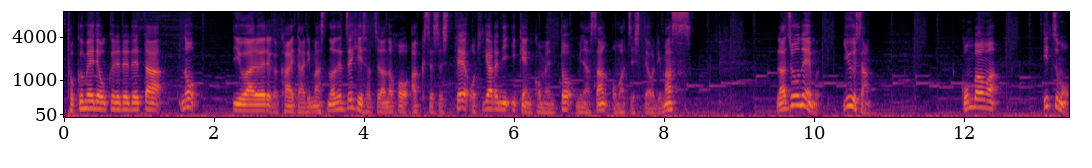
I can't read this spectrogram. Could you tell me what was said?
ー、匿名で送れるレターの URL が書いてありますので、ぜひそちらの方アクセスしてお気軽に意見、コメント、皆さんお待ちしております。ラジオネーム、ゆうさん。こんばんは。いつも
